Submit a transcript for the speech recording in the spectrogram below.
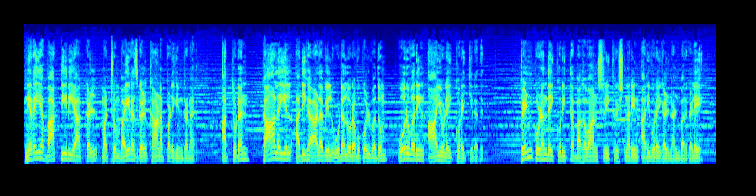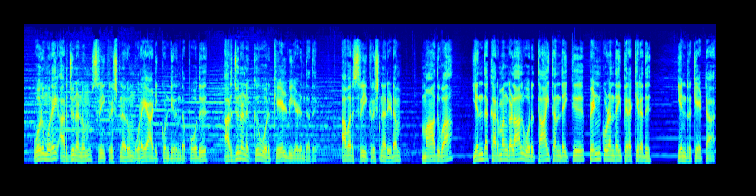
நிறைய பாக்டீரியாக்கள் மற்றும் வைரஸ்கள் காணப்படுகின்றன. அத்துடன் காலையில் அதிக அளவில் உடலுறவு கொள்வதும் ஒருவரின் ஆயுளை குறைக்கிறது. பெண் குழந்தை குறித்த பகவான் ஸ்ரீ கிருஷ்ணரின் அறிவுரைகள் நண்பர்களே ஒருமுறை அர்ஜுனனும் ஸ்ரீ கிருஷ்ணரும் உரையாடிக் கொண்டிருந்த போது அர்ஜுனனுக்கு ஒரு கேள்வி எழுந்தது. அவர் ஸ்ரீ கிருஷ்ணரிடம் மாதுவா எந்த கர்மங்களால் ஒரு தாய் தந்தைக்கு பெண் குழந்தை பிறக்கிறது? என்று கேட்டார்.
